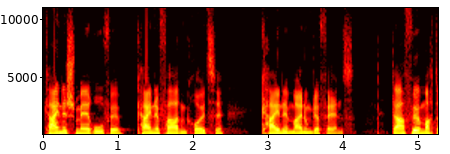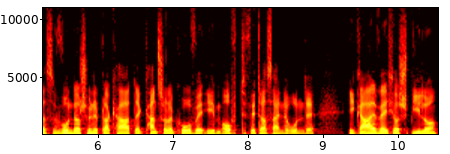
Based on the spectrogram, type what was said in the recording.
Keine Schmährufe, keine Fadenkreuze, keine Meinung der Fans. Dafür macht das wunderschöne Plakat der Kanzler Kurve eben auf Twitter seine Runde. Egal welcher Spieler,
